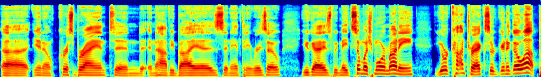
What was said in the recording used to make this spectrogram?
Uh, you know, Kris Bryant and and Javy Baez and Anthony Rizzo. You guys, we made so much more money. Your contracts are going to go up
